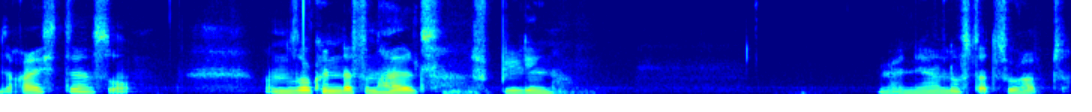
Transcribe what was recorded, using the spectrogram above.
Der rechte, so. Und so könnt ihr das dann halt spielen. Wenn ihr Lust dazu habt.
